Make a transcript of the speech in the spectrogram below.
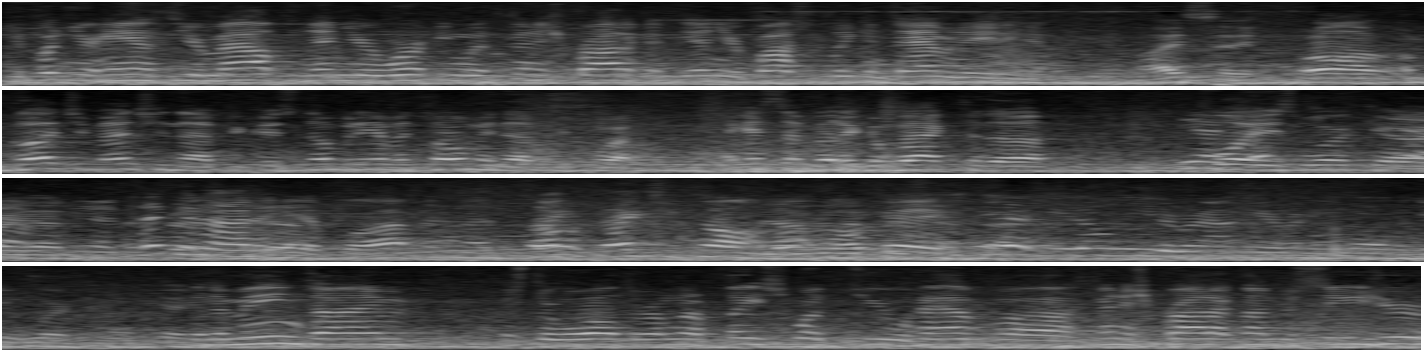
you're putting your hands to your mouth and then you're working with finished product and then you're possibly contaminating it. I see. Well, I'm glad you mentioned that because nobody ever told me that before. I guess I better go back to the Yeah, employees' take- work area. and- yeah, take it out of here, Bob. And uh, Thank- Thanks for telling me. I really Okay. appreciate that. yeah, you don't need around here anymore when you're working, okay? In the meantime, Mr. Walter, I'm going to place what you have uh, finished product under seizure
